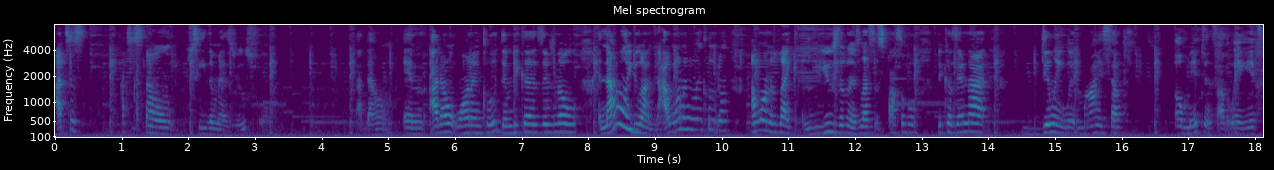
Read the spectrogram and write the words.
I just I just don't see them as useful. I don't. And I don't want to include them because there's no and not only do I not want to include them, I want to like use them as less as possible because they're not dealing with my self omittance all the way. It's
